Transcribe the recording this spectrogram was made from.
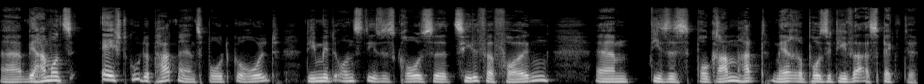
Äh, wir haben uns echt gute Partner ins Boot geholt, die mit uns dieses große Ziel verfolgen. Ähm, dieses Programm hat mehrere positive Aspekte.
